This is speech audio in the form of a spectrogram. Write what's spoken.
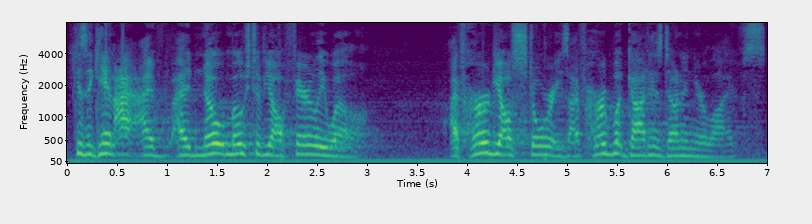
Because again, I, I've, I know most of y'all fairly well. I've heard y'all's stories, I've heard what God has done in your lives.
